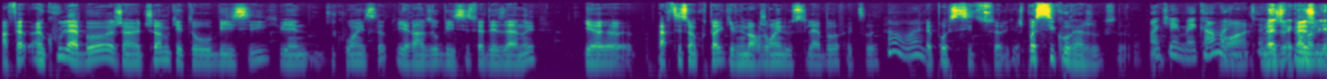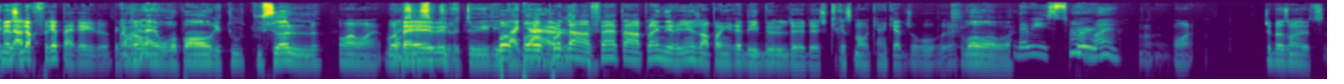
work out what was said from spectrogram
en fait, un coup là-bas, j'ai un chum qui est au BC, qui vient du coin ici, puis il est rendu au BC, ça fait des années. Il a parti sur un coup de tête qui est venu me rejoindre aussi là-bas. Fait que, tu sais, Ah, ouais. je suis pas si tout seul. Je suis pas si courageux que ça. OK, mais quand même. Ouais. Mais, je, quand mais même je- mais je l'étape. le referais pareil. Là. C'est quand même l'aéroport et tout, tout seul. là. Ouais, ouais. ouais, Ouais, Ben, sécurité, les pas, bagages. pas, pas puis- d'enfants, temps plein ni rien, j'en pognerais des bulles de, de je crisse mon camp quatre jours. euh, Ouais, ouais, ouais. Ben oui, si tu Ah, peux. ouais. ouais. ouais. J'ai besoin de ça.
